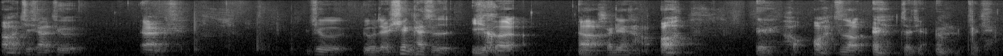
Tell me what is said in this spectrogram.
啊，接下来就呃就有的先开始移核呃核电厂啊，哎，好啊，知道了，哎，再见，嗯，再见。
